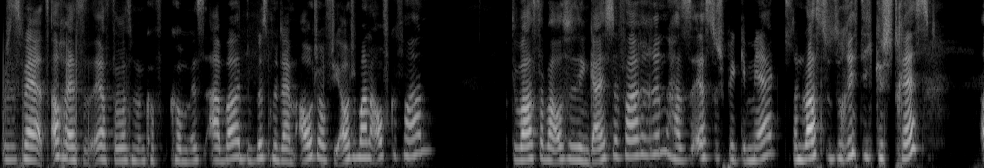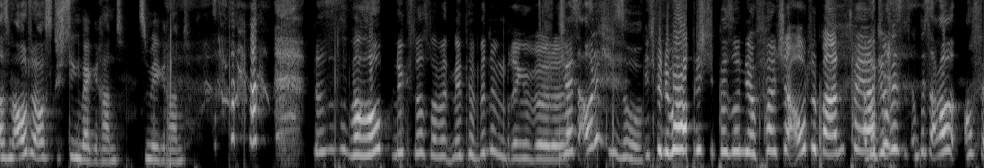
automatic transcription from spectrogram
das wäre jetzt auch erst das Erste, was mir in den Kopf gekommen ist. Aber du bist mit deinem Auto auf die Autobahn aufgefahren. Du warst aber aus Versehen Geisterfahrerin, hast es erst zu spät gemerkt. Dann warst du so richtig gestresst, aus dem Auto ausgestiegen, weggerannt, zu mir gerannt. Das ist überhaupt nichts, was man mit mir in Verbindung bringen würde. Ich weiß auch nicht wieso. Ich bin überhaupt nicht die Person, die auf falsche Autobahn fährt. Aber du bist, du bist auch auf,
